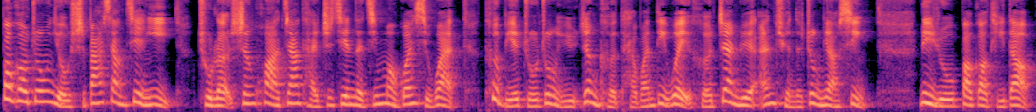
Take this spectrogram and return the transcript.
报告中有十八项建议，除了深化加台之间的经贸关系外，特别着重于认可台湾地位和战略安全的重要性。例如，报告提到。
